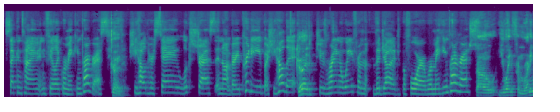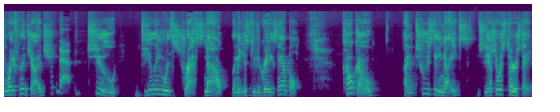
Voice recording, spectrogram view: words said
second time and feel like we're making progress. Good. She held her stay, looked stressed and not very pretty, but she held it. Good. She was running away from the judge before. We're making progress. So you went from running away from the judge Look at that. to dealing with stress. Now, let me just give you a great example. Coco on Tuesday nights, so yesterday was Thursday.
